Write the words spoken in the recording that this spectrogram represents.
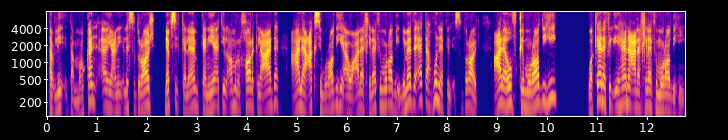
طب ليه؟ طب ما هو كان آه، يعني الاستدراج نفس الكلام كان يأتي الأمر الخارق للعادة على عكس مراده أو على خلاف مراده. لماذا أتى هنا في الاستدراج؟ على وفق مراده وكان في الإهانة على خلاف مراده.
